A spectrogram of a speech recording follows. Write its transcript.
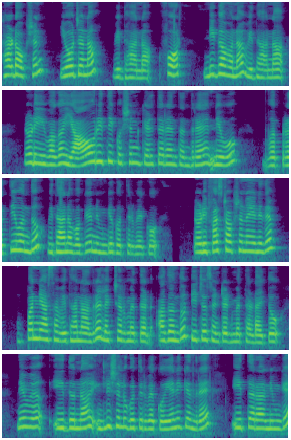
ಥರ್ಡ್ ಆಪ್ಷನ್ ಯೋಜನಾ ವಿಧಾನ. ಫೋರ್ತ್ ನಿಗಮನ ವಿಧಾನ. ನೋಡಿ, ಇವಾಗ ಯಾವ ರೀತಿ ಕ್ವಶನ್ ಕೇಳ್ತಾರೆ ಅಂತಂದರೆ, ನೀವು ಪ್ರತಿಯೊಂದು ವಿಧಾನ ಬಗ್ಗೆ ನಿಮಗೆ ಗೊತ್ತಿರಬೇಕು. ನೋಡಿ ಫಸ್ಟ್ ಆಪ್ಷನ್ ಏನಿದೆ? ಉಪನ್ಯಾಸ ವಿಧಾನ ಅಂದರೆ ಲೆಕ್ಚರ್ ಮೆಥಡ್ ಅದೊಂದು ಟೀಚರ್ ಸೆಂಟೆಡ್ ಮೆಥಡ್ ಆಯಿತು. ನೀವು ಇದನ್ನು ಇಂಗ್ಲೀಷಲ್ಲೂ ಗೊತ್ತಿರಬೇಕು. ಏನಕ್ಕೆ ಅಂದರೆ, ಈ ಥರ ನಿಮಗೆ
